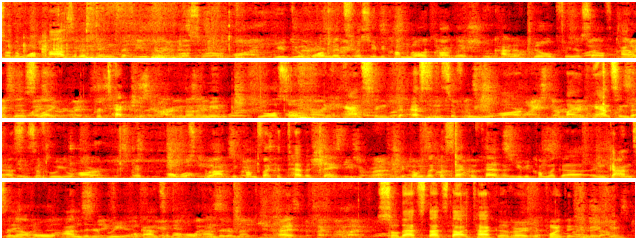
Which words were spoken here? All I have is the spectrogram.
So the more positive things that you do in this world, you do more mitzvahs, you become more kaddish, you kind of build for yourself kind of this like protection. You know what I mean? You also are enhancing the essence of who you are, and by enhancing the essence of who you are, it almost cannot becomes like a teva shame. It becomes like a second teva, and you become like a in ganz in a whole andere bria, in ganz in a whole andere mensch, right? So that's that's that taka, a very good point that you're making.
